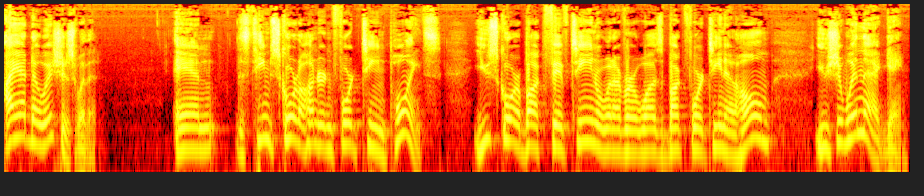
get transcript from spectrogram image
I had no issues with it. And this team scored 114 points. You score a buck 15 or whatever it was, buck 14 at home, you should win that game.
